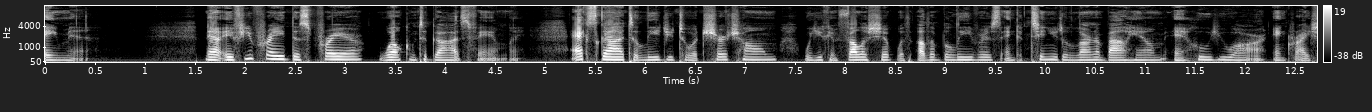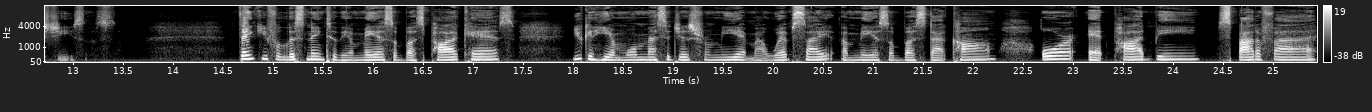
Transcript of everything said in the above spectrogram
Amen. Now, if you prayed this prayer, welcome to God's family. Ask God to lead you to a church home where you can fellowship with other believers and continue to learn about Him and who you are in Christ Jesus. Thank you for listening to the Emmaus of Bus podcast. You can hear more messages from me at my website, emmausofbus.com, or at Podbean, Spotify,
